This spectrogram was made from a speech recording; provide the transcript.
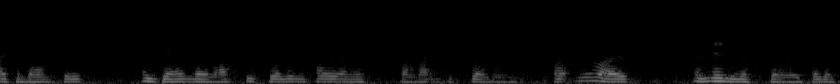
my condolences. Again, they lost their children, probably almost, well, not the children. Well, it was. And there's a miscarriage, I guess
